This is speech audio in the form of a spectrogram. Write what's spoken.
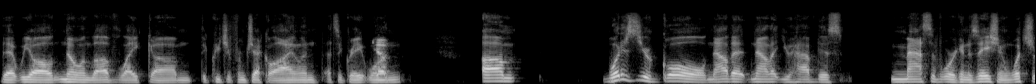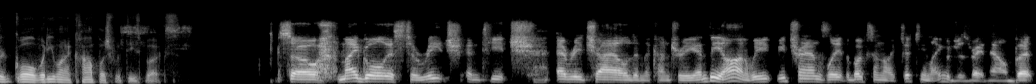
that we all know and love, like um, the creature from Jekyll Island. That's a great one. Yep. Um, what is your goal now that now that you have this massive organization? What's your goal? What do you want to accomplish with these books? So my goal is to reach and teach every child in the country and beyond. We we translate the books in like 15 languages right now, but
